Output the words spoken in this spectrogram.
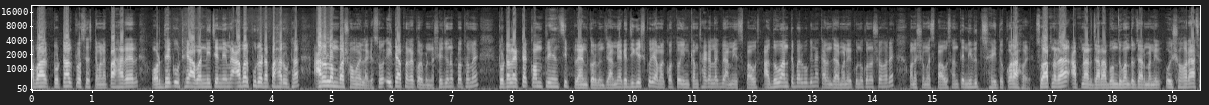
আবার টোটাল প্রসেসটা মানে পাহাড়ের অর্ধেক উঠে আবার নিচে নেমে আবার পুরোটা পাহাড় উঠা আরও লম্বা সময় লাগে। সো এইটা আপনারা করবেন না। সেই জন্য প্রথমে টোটাল একটা কম্প্রিহেন্সিভ প্ল্যান করবেন যে আমি আগে জিজ্ঞেস করি, আমার কত ইনকাম থাকা লাগবে, আমি স্পাউস আদৌ আনতে পারব কিনা, কারণ জার্মানির কোনো কোনো শহরে অনেক সময় স্পাউস আনতে নিরুৎসাহিত করা হয়। সো আপনারা, আপনার যারা বন্ধু বান্ধব জার্মানির ওই শহরে আছে,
